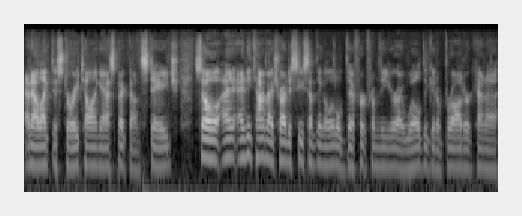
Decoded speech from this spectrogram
And I like the storytelling aspect on stage. So anytime I try to see something a little different from the year, I will to get a broader kind of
